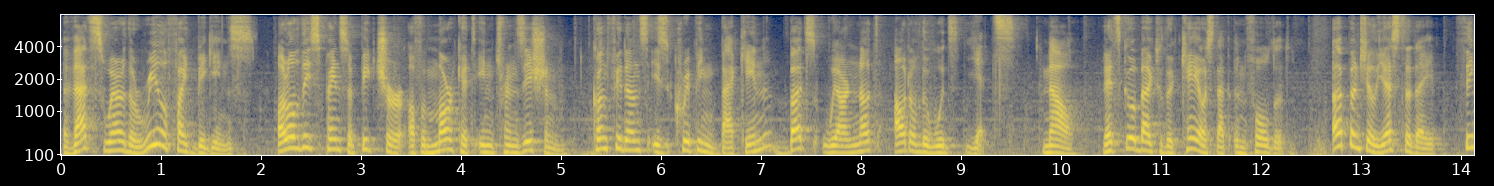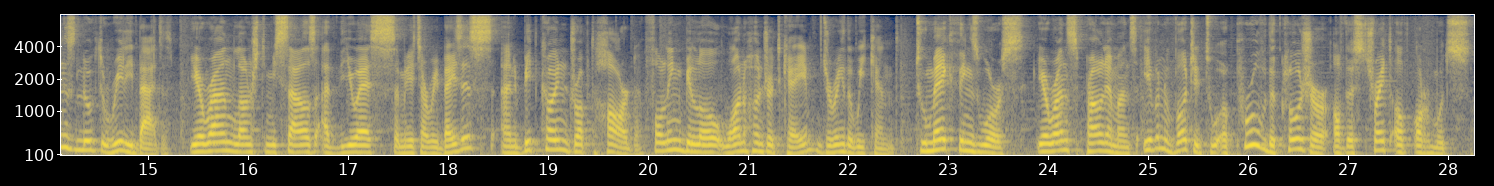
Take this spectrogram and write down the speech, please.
That's where the real fight begins. All of this paints a picture of a market in transition. Confidence is creeping back in, but we are not out of the woods yet. Now, let's go back to the chaos that unfolded. Up until yesterday, things looked really bad. Iran launched missiles at the US military bases, and Bitcoin dropped hard, falling below 100k during the weekend. To make things worse, Iran's parliament even voted to approve the closure of the Strait of Hormuz,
